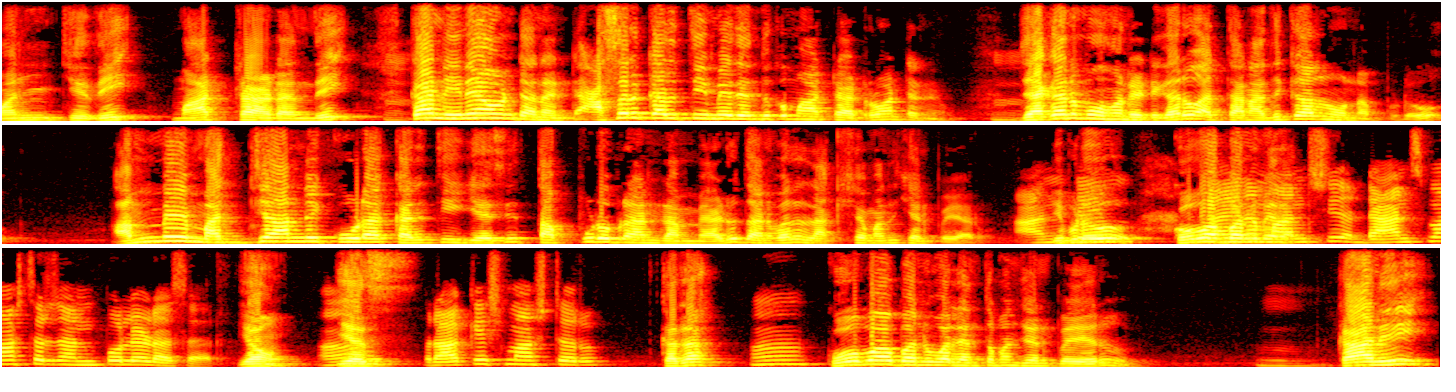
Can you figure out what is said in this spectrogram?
మంచిది. మాట్లాడండి. కానీ నేనేమంటానంటే అసలు కల్తీ మీద ఎందుకు మాట్లాడరు? అంటే నేను. మ్మ్. జగన్మోహన్ రెడ్డి గారు తన అధికారంలో ఉన్నప్పుడు అమ్మే మద్యాన్ని కూడా కల్తీ చేసి తప్పుడు బ్రాండ్ అమ్మాడు. దానివల్ల లక్ష మంది చనిపోయారు. ఇప్పుడు డాన్స్ మాస్టర్ చనిపోలేడా సార్? Yes Rakesh master? కదా? కోవా బండి వల్ల ఎంతమంది చనిపోయారు. కానీ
